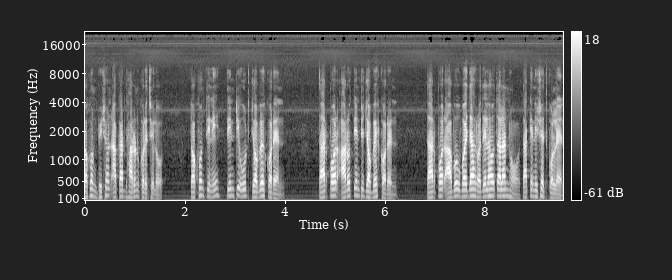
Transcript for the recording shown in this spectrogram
তখন ভীষণ আকার ধারণ করেছিল। তখন তিনি তিনটি উট জবেহ করেন, তারপর আরও তিনটি জবেহ করেন। তারপর আবু উবাইদাহ রদিল্লাহ তালাহ তাকে নিষেধ করলেন।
